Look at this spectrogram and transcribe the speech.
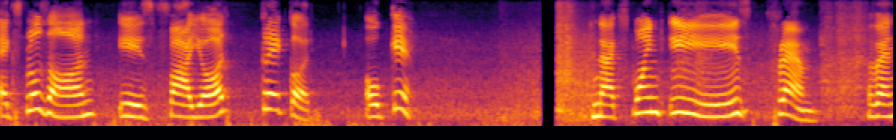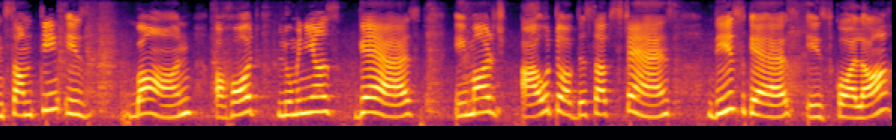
explosion is fire cracker. Okay next point is flame when something is burned a hot luminous gas emerge out of the substance. This gas is called a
